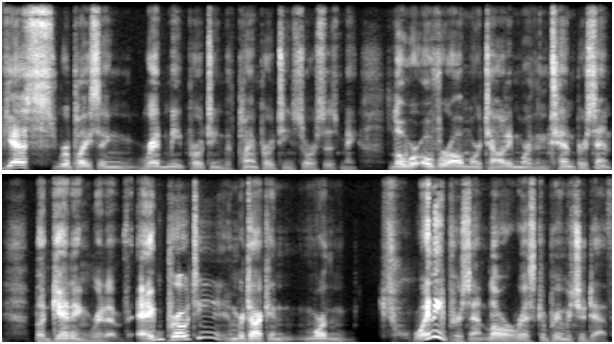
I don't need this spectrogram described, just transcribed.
Yes, replacing red meat protein with plant protein sources may lower overall mortality more than 10%, but getting rid of egg protein, and we're talking more than 20% lower risk of premature death.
